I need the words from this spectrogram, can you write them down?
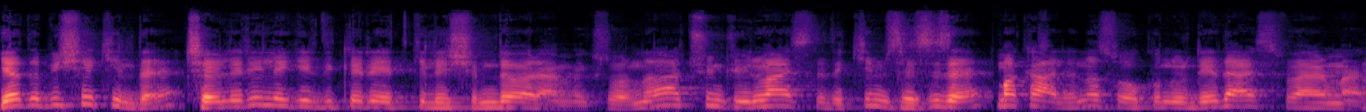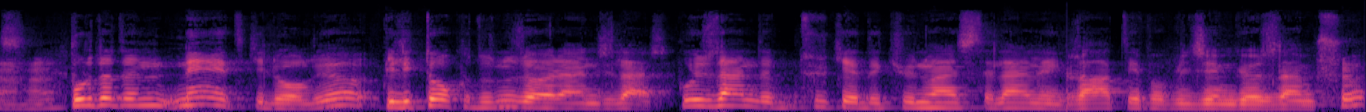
ya da bir şekilde çevreleriyle girdikleri etkileşimde öğrenmek zorundalar. Çünkü üniversitede kimse size makale nasıl okunur diye ders vermez. Burada da ne etkili oluyor? Birlikte okuduğunuz öğrenciler. Bu yüzden de Türkiye'deki üniversitelerle rahat yapabileceğim gözlem şu.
